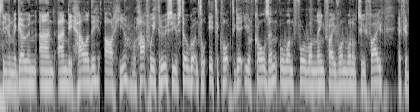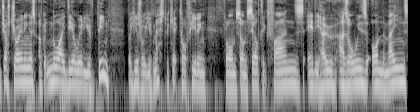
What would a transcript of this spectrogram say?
Stephen McGowan and Andy Halliday are here. We're halfway through, so you've still got until 8 o'clock to get your calls in 01419511025. If you're just joining us, I've got no idea where you've been, but here's what you've missed. We kicked off hearing from some Celtic fans, Eddie Howe, as always, on the minds.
